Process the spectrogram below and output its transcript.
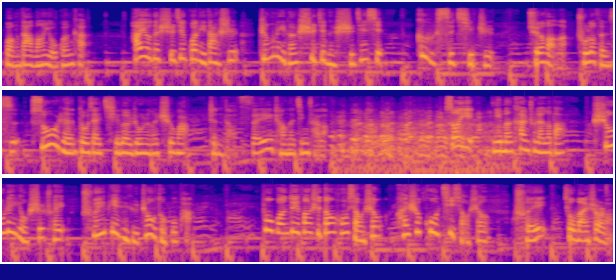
广大网友观看；还有的时间管理大师整理了事件的时间线，各司其职。全网啊，除了粉丝，所有人都在其乐融融的吃瓜。真的非常的精彩了。所以你们看出来了吧？手里有实锤，锤遍宇宙都不怕。不管对方是当红小生还是过气小生，锤就完事儿了。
